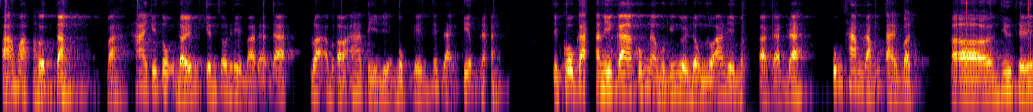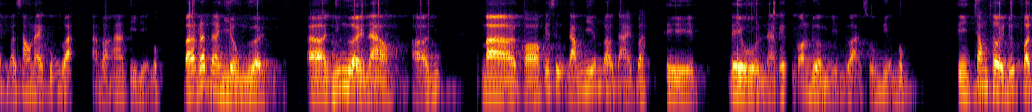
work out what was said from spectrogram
phá hòa hợp tăng. Và hai cái tội đấy khiến cho đề bà đạt đa đọa vào a tỳ địa ngục đến hết đại kiếp này. Thì cô Kanika cũng là một cái người đồng lõa đề bà đạt đa cũng tham đắm tài vật uh, như thế và sau này cũng đọa vào a tỳ địa ngục và rất là nhiều người uh, những người nào uh, mà có cái sự đắm nhiễm vào tài vật thì đều là cái con đường bị đoạn xuống địa ngục thì trong thời Đức Phật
